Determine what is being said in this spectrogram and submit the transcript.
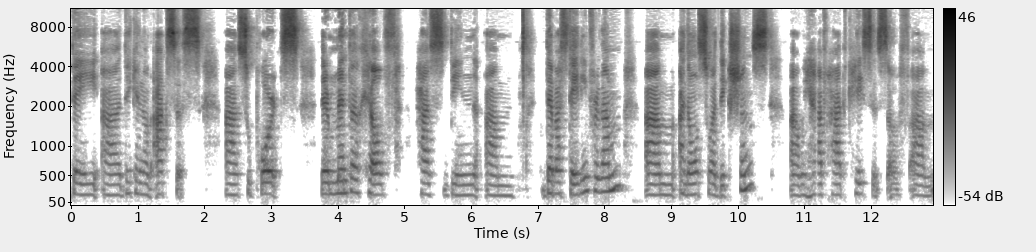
they uh, they cannot access uh, supports. Their mental health has been um, devastating for them, um, and also addictions. Uh, we have had cases of um,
